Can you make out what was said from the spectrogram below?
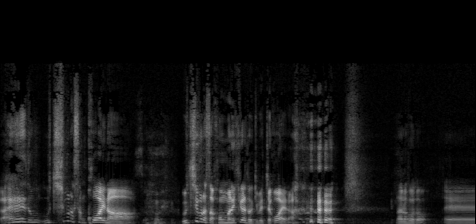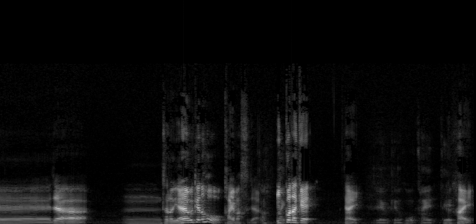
えー、内村さん怖いな。内村さんほんまに聞かれた時めっちゃ怖いな。なるほど。えー、じゃあうーんそのやや受けの方を変えますじゃあ。あはい。1個だけ。はい。えー受けの方を変えて。はい、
